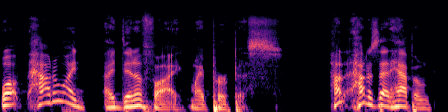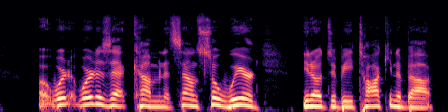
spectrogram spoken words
well, how do I identify my purpose? How, how does that happen? Uh, where, where does that come? And it sounds so weird, you know, to be talking about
